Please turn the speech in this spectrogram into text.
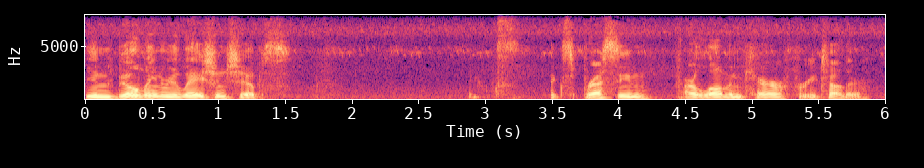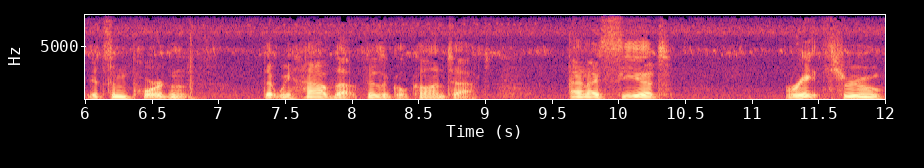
in building relationships, ex- expressing our love and care for each other. It's important that we have that physical contact. And I see it right through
